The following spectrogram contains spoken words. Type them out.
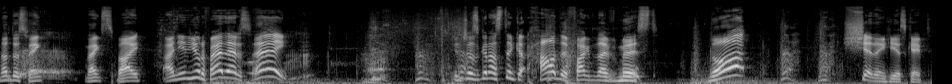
not this thing. Thanks, bye. I need your feathers, hey! It's just gonna stink. How the fuck did I've missed? No! Shit, and he escaped.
